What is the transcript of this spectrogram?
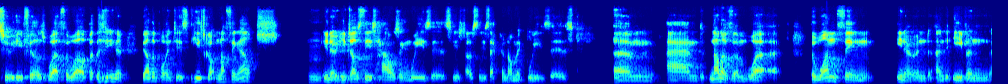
to he feels worth the world. But you know the other point is he's got nothing else. Mm. You know he does these housing wheezes, he does these economic wheezes, um, and none of them work the one thing, you know, and, and even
